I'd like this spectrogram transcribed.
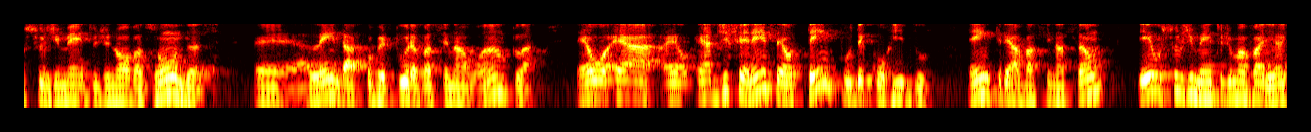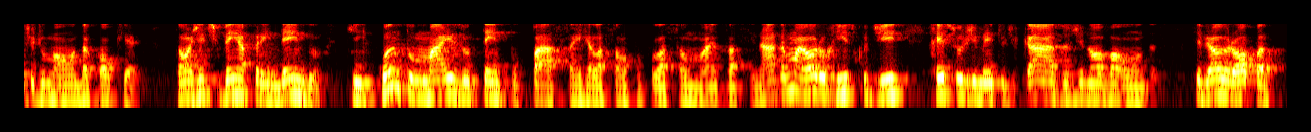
surgimento de novas ondas, é, além da cobertura vacinal ampla, é, o, é, a, é, é a diferença, é o tempo decorrido entre a vacinação e o surgimento de uma variante ou de uma onda qualquer. Então a gente vem aprendendo que quanto mais o tempo passa em relação à população mais vacinada, maior o risco de ressurgimento de casos, de novas ondas. Você vê a Europa,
